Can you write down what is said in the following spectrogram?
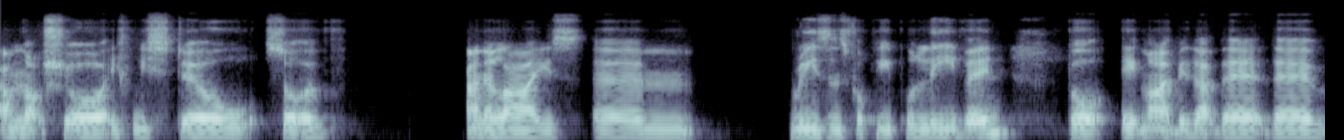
I'm not sure if we still sort of analyze um, reasons for people leaving, but it might be that they're they're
